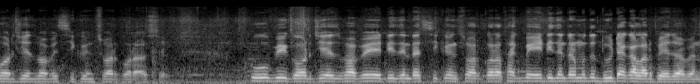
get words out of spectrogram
গর্জিয়াস ভাবে সিকোয়েন্স ওয়ার্ক করা আছে। খুবই গর্জিয়াস ভাবে এই ডিজাইনটা সিকোয়েন্স ওয়ার্ক করা থাকবে। এই ডিজাইনটার মধ্যে দুইটা কালার পেয়ে যাবেন।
